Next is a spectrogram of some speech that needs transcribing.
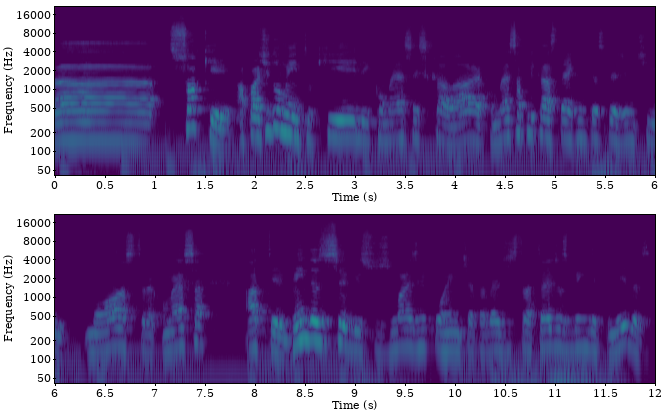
Ah, só que, a partir do momento que ele começa a escalar, começa a aplicar as técnicas que a gente mostra, começa a ter vendas de serviços mais recorrentes através de estratégias bem definidas,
